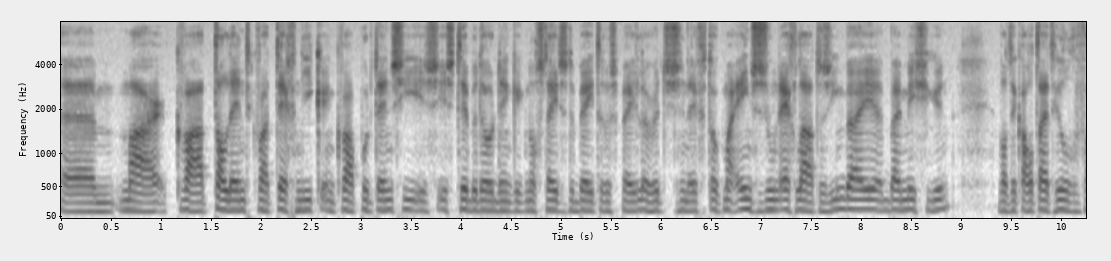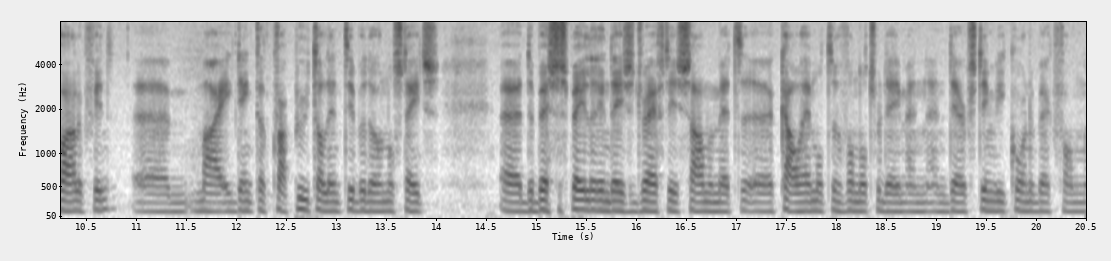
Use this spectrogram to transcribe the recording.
Um, maar qua talent, qua techniek en qua potentie is, is Thibodeau denk ik nog steeds de betere speler. Hutchinson heeft het ook maar één seizoen echt laten zien bij, uh, bij Michigan. Wat ik altijd heel gevaarlijk vind. Um, maar ik denk dat qua puur talent Thibodeau nog steeds uh, de beste speler in deze draft is. Samen met uh, Kyle Hamilton van Notre Dame en, en Derek Stingley, cornerback van,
